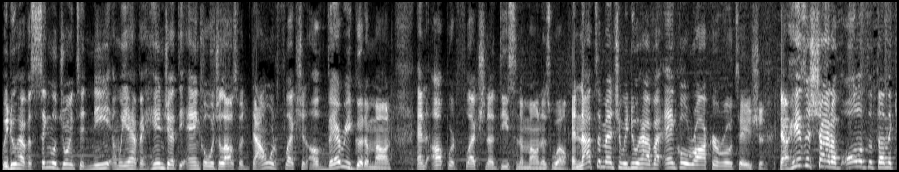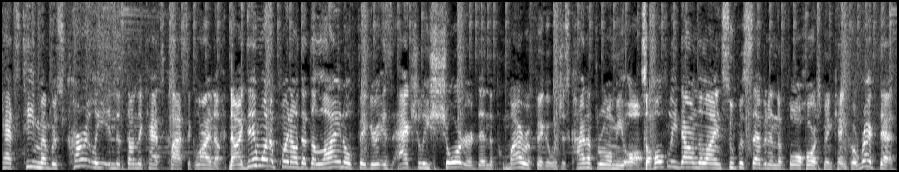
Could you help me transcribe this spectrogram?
We do have a single jointed knee and we have a hinge at the ankle which allows for downward flexion a very good amount and upward flexion a decent amount as well. And not to mention we do have an ankle rocker rotation. Now here's a shot of all of the Thundercats team members currently in the Thundercats classic lineup. Now I did want to point out that the Lion-O figure is actually shorter than the Pumyra figure which is kind of throwing me off. So hopefully down the line Super 7 and the Four Horsemen can correct that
